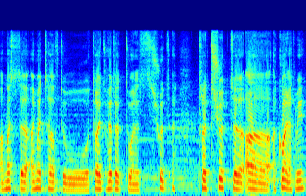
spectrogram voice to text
I must. Uh, I might have to try to hit it when it shoot. Try to shoot uh, uh, a coin at me.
